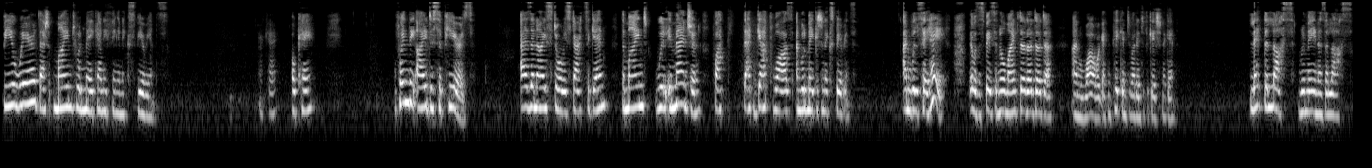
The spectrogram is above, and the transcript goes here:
Be aware that mind will make anything an experience. Okay. Okay? When the I disappears, as an I story starts again, the mind will imagine what that gap was and will make it an experience. And will say, hey, there was a space of no mind, da da da da. And wow, we're getting thick into identification again. Let the loss remain as a loss.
